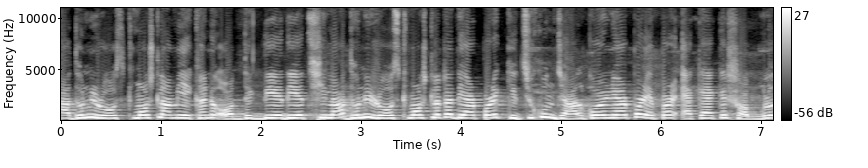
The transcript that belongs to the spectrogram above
রাঁধুনি রোস্ট মশলা আমি এখানে অর্ধেক দিয়ে দিয়েছিলাম। রাঁধুনি রোস্ট মশলাটা দেওয়ার পরে কিছুক্ষণ জাল করে নেওয়ার পর এরপর একে একে সবগুলো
